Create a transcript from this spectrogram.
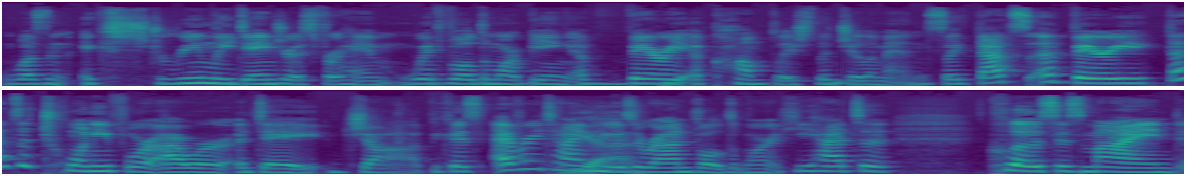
wasn't extremely dangerous for him with Voldemort being a very accomplished legilimens. Like that's a very that's a 24 hour a day job because every time he was around Voldemort, he had to close his mind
